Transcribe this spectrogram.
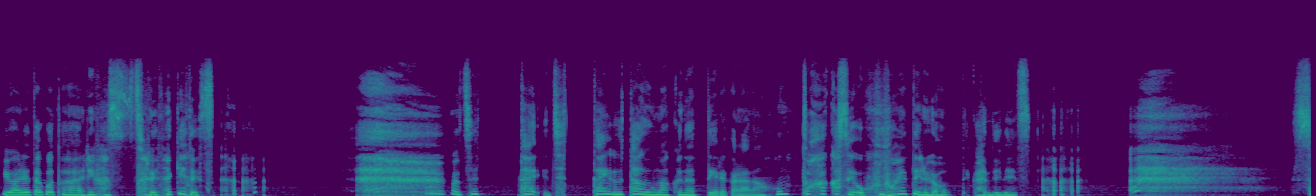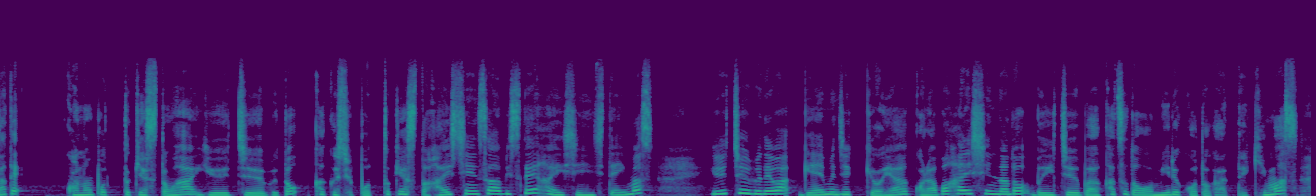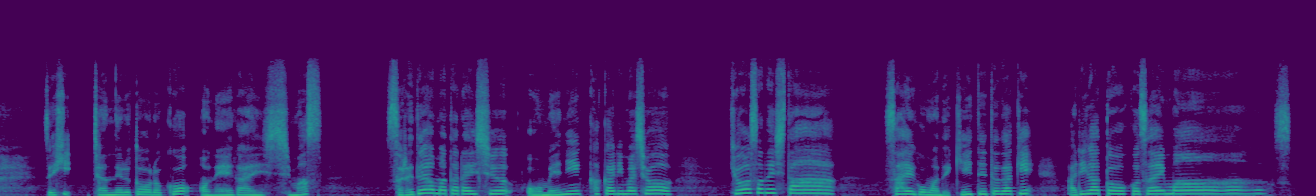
言われたことはあります。それだけです。絶対絶対歌うまくなっているからな。ほんと博士覚えてるよって感じです。さてこのポッドキャストは YouTube と各種ポッドキャスト配信サービスで配信しています。YouTube ではゲーム実況やコラボ配信など VTuber 活動を見ることができます。ぜひチャンネル登録をお願いします。それではまた来週お目にかかりましょう。教祖でした。最後まで聞いていただきありがとうございます。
